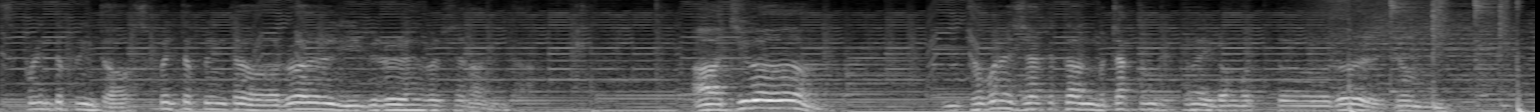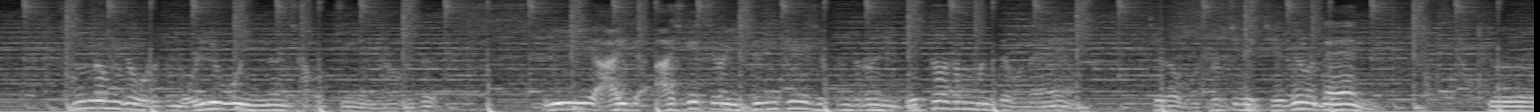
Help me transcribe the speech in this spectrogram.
스프린터 프린터, 스프린터 프린터를 리뷰를 해볼 생각입니다. 아, 지금 이 저번에 시작했던 뭐 짝퉁 제품이나 이런 것들을 좀 성능적으로 좀 올리고 있는 작업 중이에요. 그래서 이 아이, 아 시겠지만 이 드림팀의 제품들은 이 모터 성능 때문에 제가 뭐 솔직히 제대로 된그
